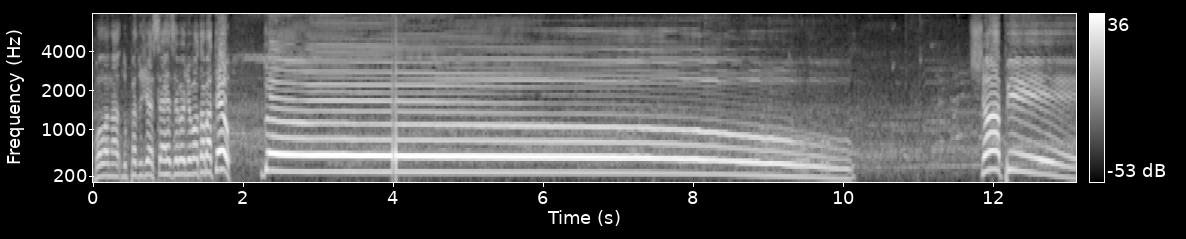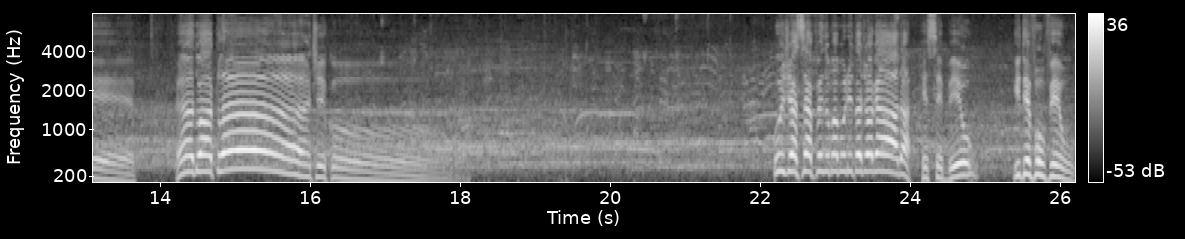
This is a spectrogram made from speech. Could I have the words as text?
bola na, no pé do Gessé, recebeu de volta, bateu. Gol! Chape! É do Atlântico! O Gessé fez uma bonita jogada. Recebeu e devolveu.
